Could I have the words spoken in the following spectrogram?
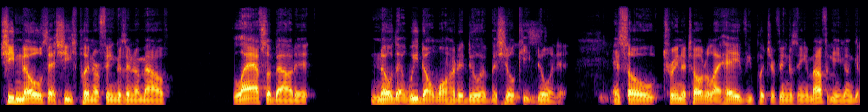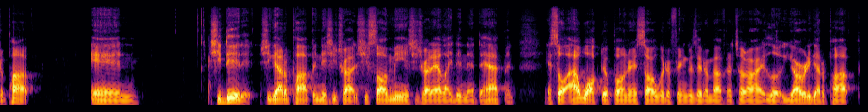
she knows that she's putting her fingers in her mouth, laughs about it, know that we don't want her to do it, but she'll keep doing it. And so Trina told her, like, hey, if you put your fingers in your mouth again, you're gonna get a pop. And she did it. She got a pop, and then she tried, she saw me and she tried to act like didn't have to happen. And so I walked up on her and saw her with her fingers in her mouth, and I told her, All right, look, you already got a pop.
